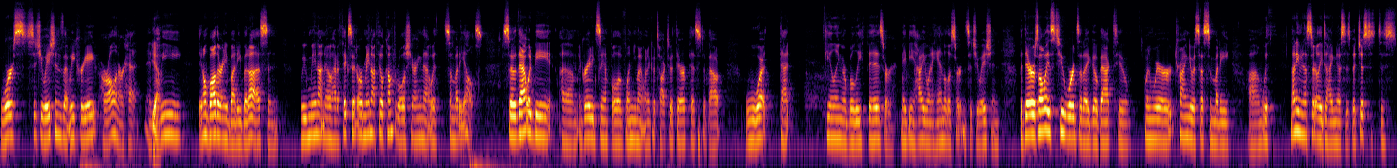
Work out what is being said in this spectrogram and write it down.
worst situations that we create are all in our head, and Yeah. we they don't bother anybody but us, and we may not know how to fix it or may not feel comfortable sharing that with somebody else. So that would be um, a great example of when you might want to go talk to a therapist about what that feeling or belief is, or maybe how you want to handle a certain situation. But there's always two words that I go back to when we're trying to assess somebody um, with not even necessarily a diagnosis, but just just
